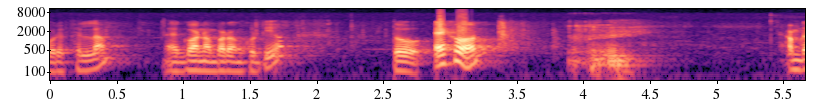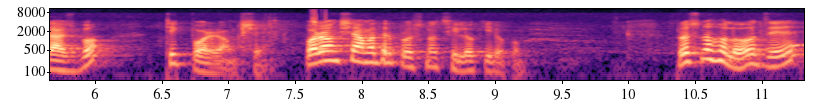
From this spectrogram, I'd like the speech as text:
করে ফেললাম গ নাম্বার অঙ্কটিও। তো এখন আমরা আসব ঠিক পরের অংশে। পরের অংশে আমাদের প্রশ্ন ছিল কীরকম? প্রশ্ন হলো যে,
